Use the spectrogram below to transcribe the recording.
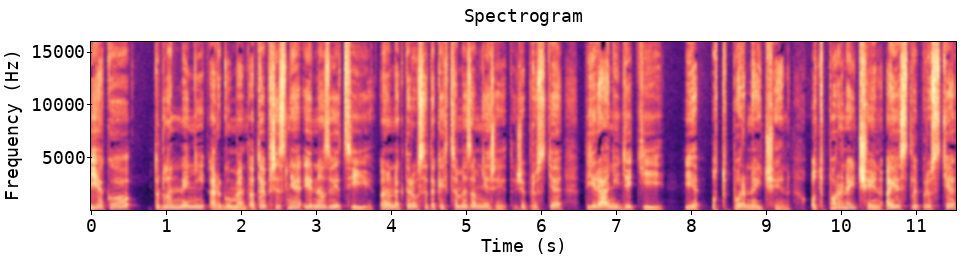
jako tohle není argument. A to je přesně jedna z věcí, eh, na kterou se taky chceme zaměřit, že prostě týrání dětí je odporný čin. Odporný čin. A jestli prostě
